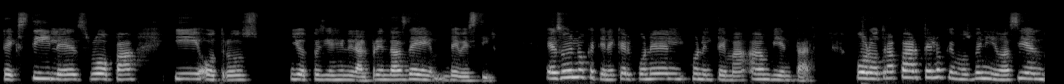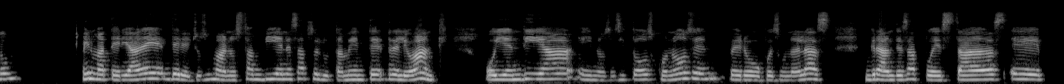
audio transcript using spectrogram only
textiles, ropa y otros, y pues en general prendas de, de vestir. Eso es lo que tiene que ver con el, con el tema ambiental. Por otra parte, lo que hemos venido haciendo en materia de derechos humanos también es absolutamente relevante. Hoy en día, eh, no sé si todos conocen, pero pues una de las grandes apuestas eh,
